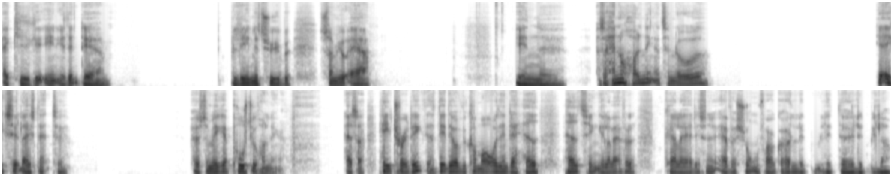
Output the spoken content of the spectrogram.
at kigge ind i den der blinde type, som jo er en, øh, altså have nogle holdninger til noget, jeg ikke selv er i stand til. Øh, som ikke er positive holdninger. altså hatred, ikke? Altså det er der, hvor vi kommer over den der had, had ting, eller i hvert fald kalder jeg det sådan aversion for at gøre det lidt, lidt, øh, lidt mildere.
